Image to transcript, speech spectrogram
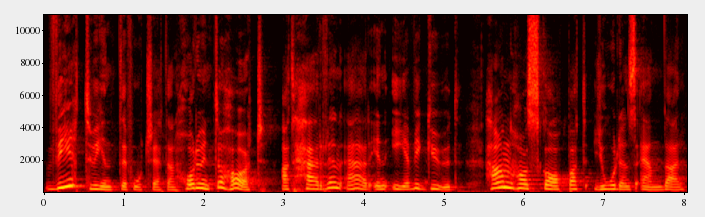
Vet du inte, fortsätter han, har du inte hört att Herren är en evig Gud? Han har skapat jordens ändar.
